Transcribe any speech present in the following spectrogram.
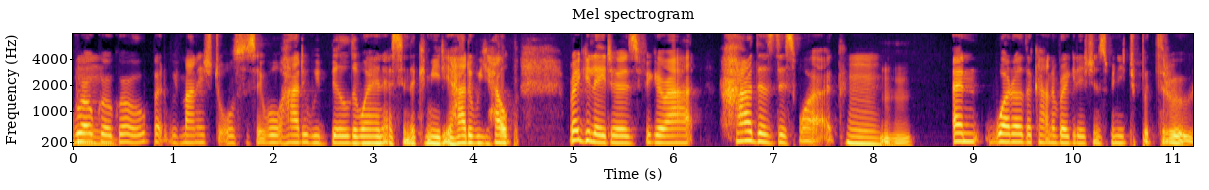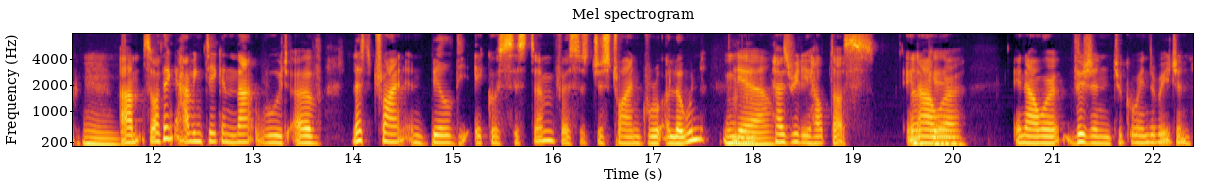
grow, grow, grow, but we've managed to also say, well, how do we build awareness in the community? How do we help regulators figure out how does this work? hmm And what are the kind of regulations we need to put through? Um, so I think having taken that route of let's try and, and build the ecosystem versus just try and grow alone Yeah. has really helped us in Okay. our in our vision to grow in the region.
